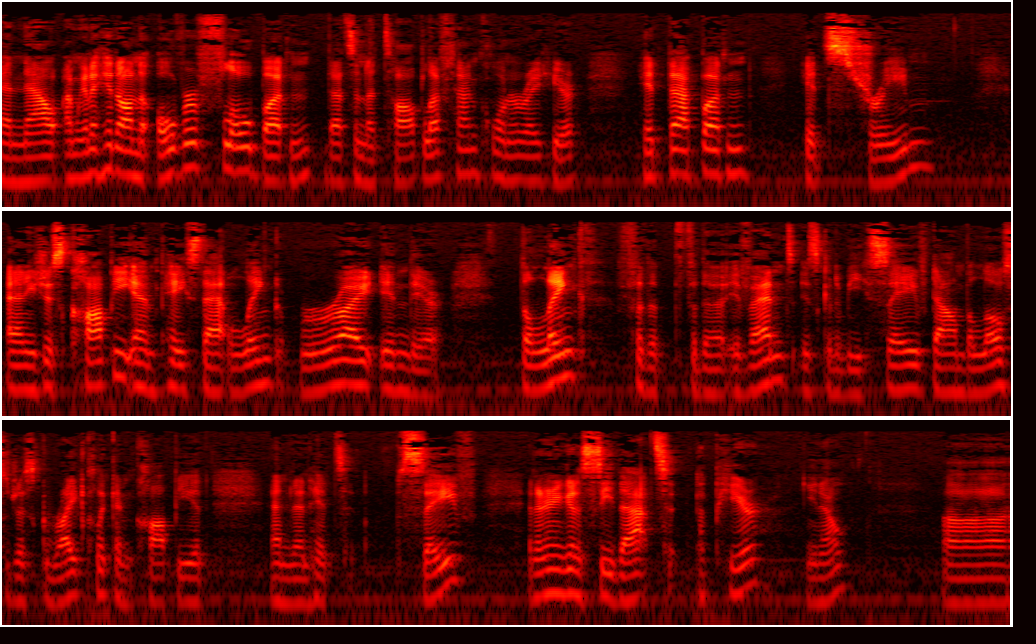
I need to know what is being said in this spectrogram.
And now I'm going to hit on the overflow button that's in the top left hand corner right here. Hit that button, hit stream, and you just copy and paste that link right in there. The link for the for the event is going to be saved down below, so just right click and copy it and then hit save and then you're going to see that appear, you know. Uh,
